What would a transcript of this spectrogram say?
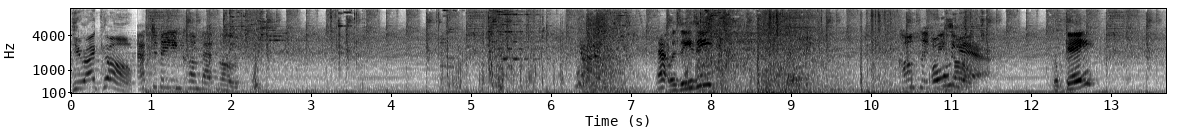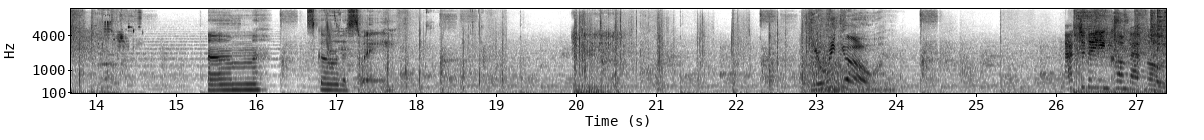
Here I come! Activating combat mode. That was easy. Conflict Oh resolved. yeah! Okay. Um, let's go this way. Here we go! Activating combat mode.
